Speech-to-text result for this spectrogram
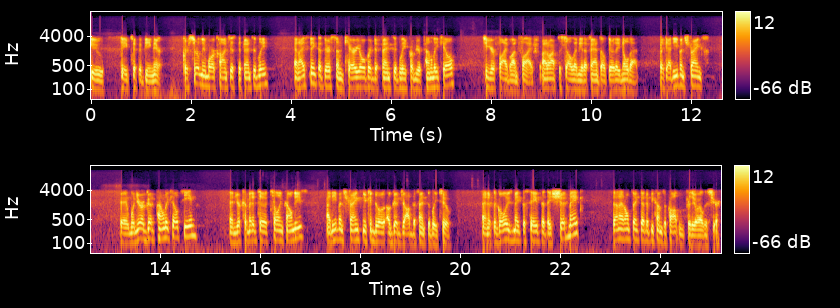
to Dave Tippett being there. They're certainly more conscious defensively, and I think that there's some carryover defensively from your penalty kill to your five on five. I don't have to sell any of the fans out there; they know that. Like at even strength, eh, when you're a good penalty kill team and you're committed to killing penalties, at even strength you can do a, a good job defensively too. And if the goalies make the saves that they should make, then I don't think that it becomes a problem for the oil this year.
